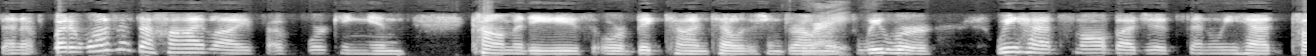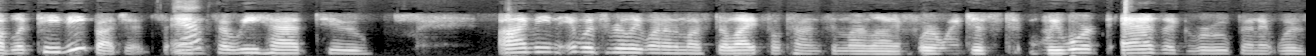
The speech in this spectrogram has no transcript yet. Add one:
and it, but it wasn't the high life of working in comedies or big time television dramas. Right. We were we had small budgets and we had public TV budgets. And Yep. so we had to I mean, it was really one of the most delightful times in my life where we just we worked as a group and it was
